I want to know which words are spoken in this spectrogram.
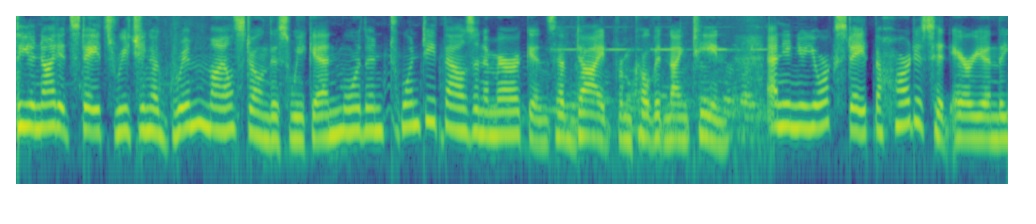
The United States reaching a grim milestone this weekend. More than 20,000 Americans have died from COVID 19. And in New York State, the hardest hit area in the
